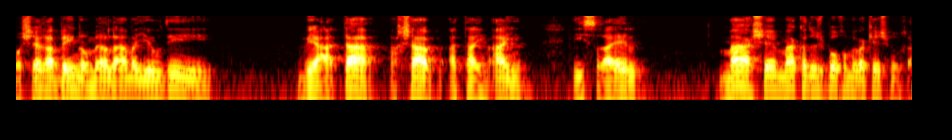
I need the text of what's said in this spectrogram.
משה רבינו אומר לעם היהודי, ואתה, עכשיו, אתה עם עין, ישראל, מה השם, מה הקדוש ברוך הוא מבקש ממך?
